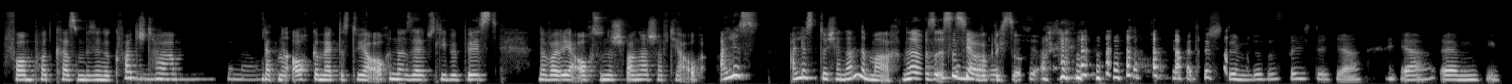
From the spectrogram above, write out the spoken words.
vor dem Podcast ein bisschen gequatscht haben. Mhm. Genau. Da hat man auch gemerkt, dass du ja auch in der Selbstliebe bist, ne, weil ja auch so eine Schwangerschaft ja auch alles, alles durcheinander macht. Ne? Also ist es ja Genau, wirklich so. richtig, ja. Ja, das stimmt, das ist richtig, ja. Ja, ähm, ich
